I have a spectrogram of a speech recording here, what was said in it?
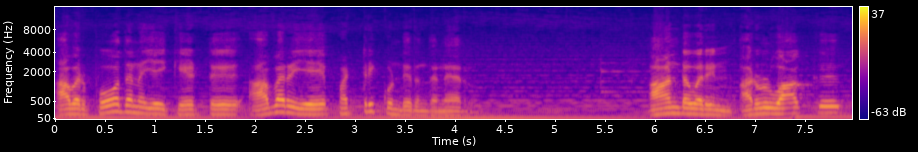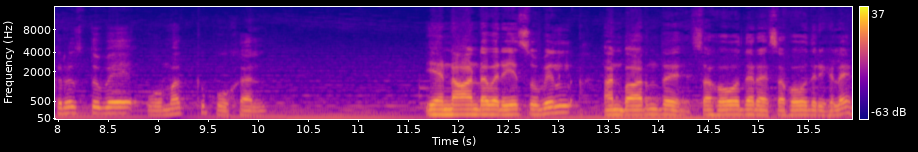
அவர் போதனையை கேட்டு அவரையே பற்றி கொண்டிருந்தனர். ஆண்டவரின் அருள்வாக்கு கிறிஸ்துவே உமக்கு புகழ். என் ஆண்டவர் இயேசுவில் அன்பார்ந்த சகோதர சகோதரிகளே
